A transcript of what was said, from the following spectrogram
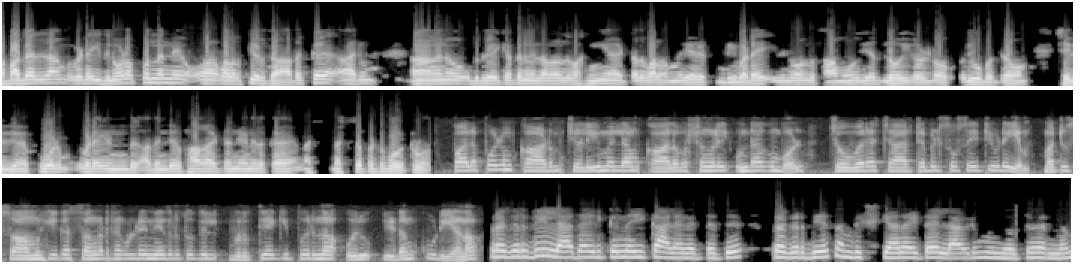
അപ്പൊ അതെല്ലാം ഇവിടെ ഇതിനോടൊപ്പം തന്നെ വളർത്തിയെടുത്ത അതൊക്കെ ആരും അങ്ങനെ ഉപദ്രവിക്കാത്തതിനുള്ള വളരെ ഭംഗിയായിട്ട് അത് വളർന്നു കയറിയിട്ടുണ്ട്. ഇവിടെ ഇതിനുള്ള സാമൂഹിക ദ്രോഹികളുടെ ഒരു ഉപദ്രവം ശല്യം എപ്പോഴും ഇവിടെ ഉണ്ട്. അതിന്റെ ഒരു ഭാഗമായിട്ട് തന്നെയാണ് ഇതൊക്കെ നഷ്ടപ്പെട്ടു പോയിട്ടുള്ളത്. പലപ്പോഴും കാടും ചെളിയുമെല്ലാം കാലവർഷങ്ങളിൽ ഉണ്ടാകുമ്പോൾ ചൊവ്വര ചാരിറ്റബിൾ സൊസൈറ്റിയുടെയും മറ്റു സാമൂഹിക സംഘടനകളുടെ നേതൃത്വത്തിൽ വൃത്തിയാക്കി പോരുന്ന ഒരു ഇടം കൂടിയാണ്. പ്രകൃതി ഇല്ലാതായിരിക്കുന്ന ഈ കാലഘട്ടത്തിൽ പ്രകൃതിയെ സംരക്ഷിക്കാനായിട്ട് എല്ലാവരും മുന്നോട്ട് വരണം.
